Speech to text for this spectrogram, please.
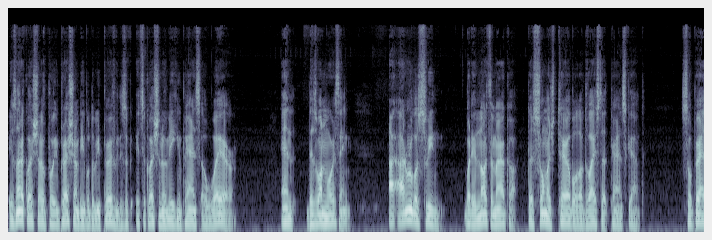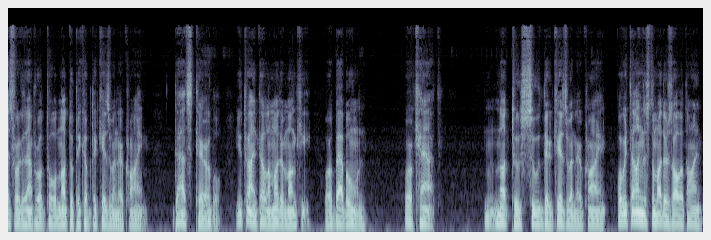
it's not a question of putting pressure on people to be perfect. It's a, it's a question of making parents aware. And there's one more thing. I, I don't know about Sweden, but in North America, there's so much terrible advice that parents get. So parents, for example, are told not to pick up their kids when they're crying. That's terrible. You try and tell a mother monkey or a baboon or a cat not to soothe their kids when they're crying. But we're telling this to mothers all the time.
